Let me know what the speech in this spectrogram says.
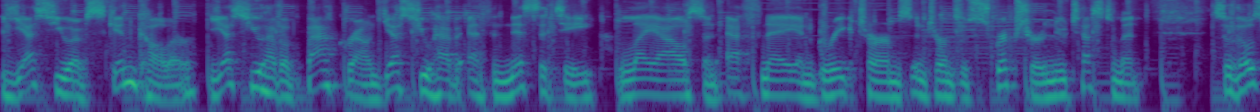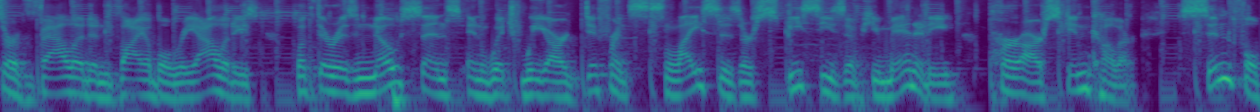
yes, you have skin color. Yes, you have a background. Yes, you have ethnicity, laos and ethne and Greek terms in terms of scripture, New Testament. So those are valid and viable realities, but there is no sense in which we are different slices or species of humanity per our skin color. Sinful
